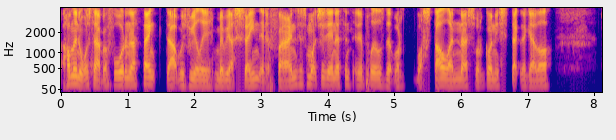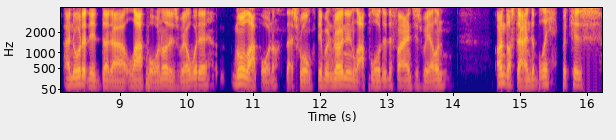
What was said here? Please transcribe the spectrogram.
I haven't noticed that before, and I think that was really maybe a sign to the fans as much as anything, to the players that were, were still in this, were going to stick together I know that they did a lap honour as well with it. No lap honour, that's wrong. They went round and lap loaded the fans as well, and understandably, because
